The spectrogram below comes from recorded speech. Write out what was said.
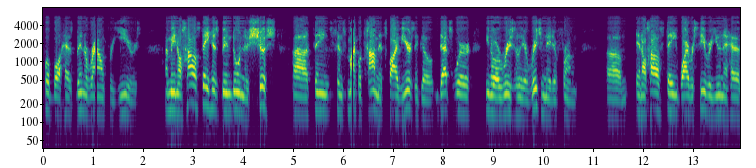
football has been around for years. I mean, Ohio State has been doing the shush uh, thing since Michael Thomas five years ago. That's where you know originally originated from. Um, and Ohio State wide receiver unit has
